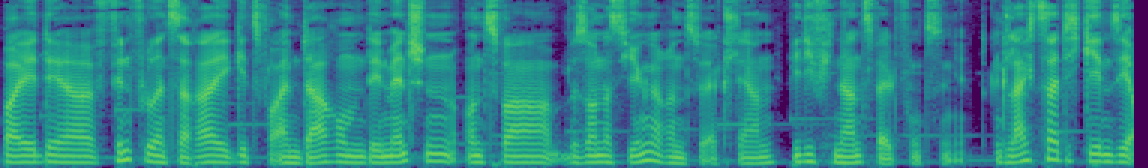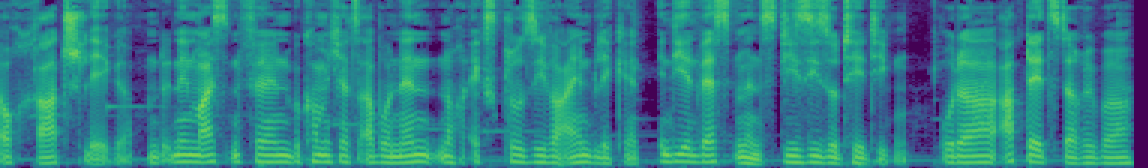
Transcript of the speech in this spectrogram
bei der Finfluencerei geht es vor allem darum, den Menschen, und zwar besonders Jüngeren, zu erklären, wie die Finanzwelt funktioniert. Gleichzeitig geben sie auch Ratschläge und in den meisten Fällen bekomme ich als Abonnent noch exklusive Einblicke in die Investments, die sie so tätigen oder Updates darüber,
